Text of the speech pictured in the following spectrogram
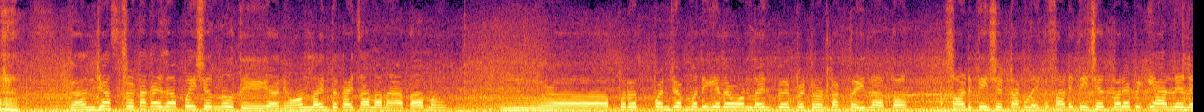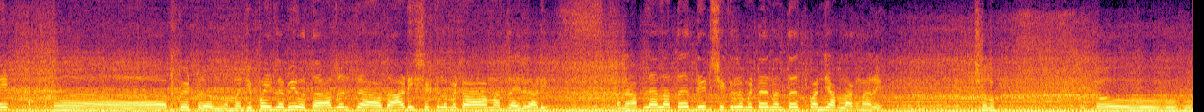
कारण जास्त टाकायला पैसे नव्हते आणि ऑनलाईन तर काही चाला नाही. आता मग परत पंजाबमध्ये गेल्या ऑनलाईन पे पेट्रोल टाकता येईल आता. साडेतीनशे टाकलं आहे तर साडेतीनशेत बऱ्यापैकी आलेलं आहे. पेट्रोल. म्हणजे पहिलं बी होतं. अजून त्या अडीचशे किलोमीटर आरामात जाईल गाडी. आणि आपल्याला तर दीडशे किलोमीटर नंतर पंजाब लागणार आहे. चलो. हो हो हो हो.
